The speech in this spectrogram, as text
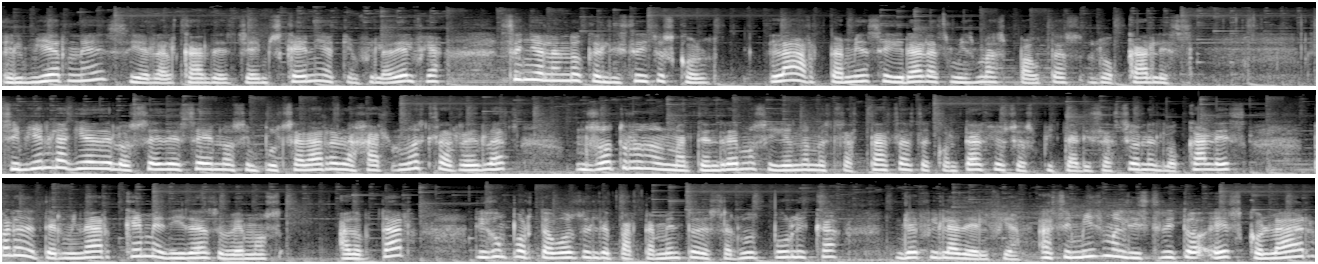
el viernes y el alcalde James Kenney aquí en Filadelfia, señalando que el distrito escolar también seguirá las mismas pautas locales. Si bien la guía de los CDC nos impulsará a relajar nuestras reglas, nosotros nos mantendremos siguiendo nuestras tasas de contagios y hospitalizaciones locales para determinar qué medidas debemos adoptar, dijo un portavoz del Departamento de Salud Pública de Filadelfia. Asimismo, el distrito escolar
